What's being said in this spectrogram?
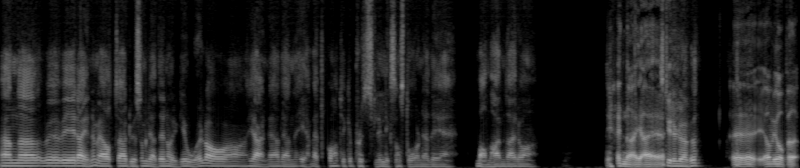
Men uh, vi, vi regner med at det er du som leder Norge i OL, da, og gjerne den EM etterpå. At du ikke plutselig liksom står nede i Mannheim der og Nei, jeg styrer løven. Eh, Ja, vi håper det.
